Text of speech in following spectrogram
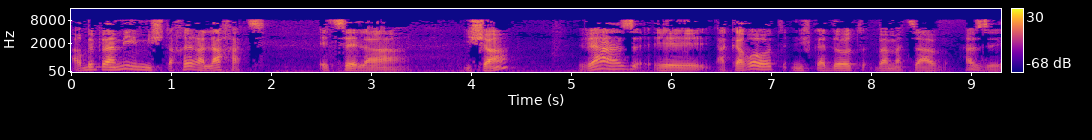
הרבה פעמים משתחרר הלחץ אצל האישה, ואז אה, עקרות נפקדות במצב הזה.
